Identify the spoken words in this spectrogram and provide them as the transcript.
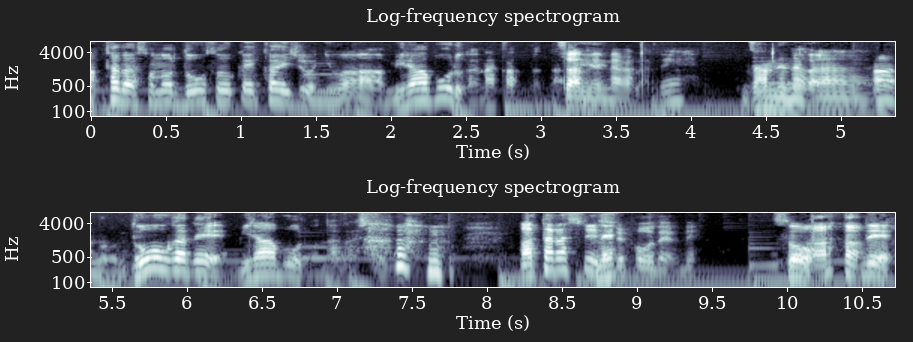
あ、ただその同窓会会場にはミラーボールがなかったから、ね、残念ながらね。残念ながら。うんあの、動画でミラーボールを流してる。新しい手法だよね。そあう。で、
